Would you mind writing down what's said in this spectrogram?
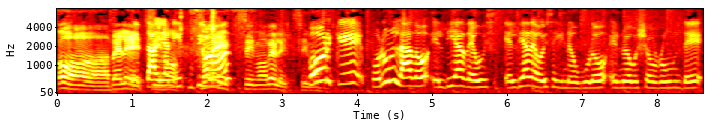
Oh. Italianísimos. Bellissimo, bellissimo. Porque, por un lado, el día, de hoy, el día de hoy se inauguró el nuevo showroom de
